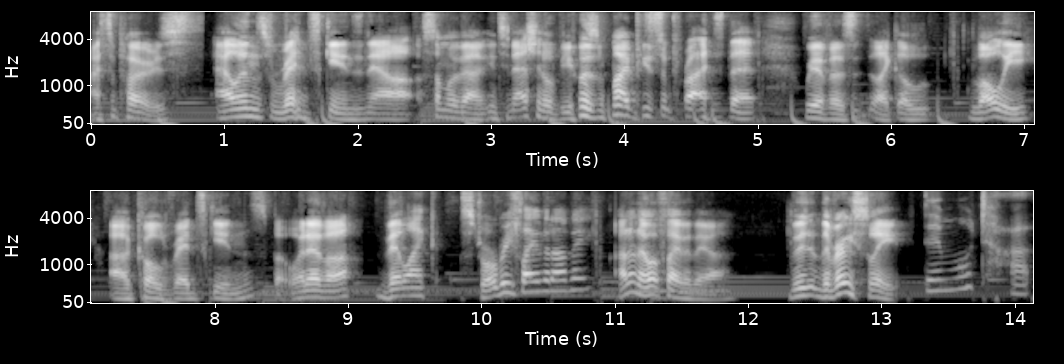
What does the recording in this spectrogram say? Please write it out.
I suppose. Allen's Redskins. Now, some of our international viewers might be surprised that we have a like a lolly uh, called Redskins, but whatever. They're like strawberry flavored, are they? I don't know what flavor they are. They're, they're very sweet. They're more tart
